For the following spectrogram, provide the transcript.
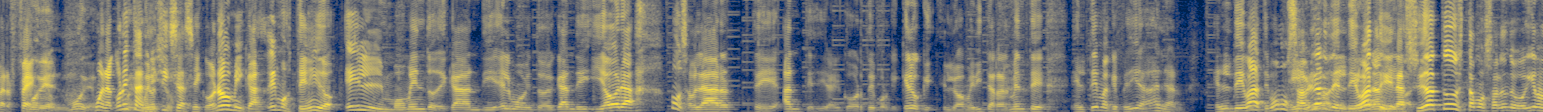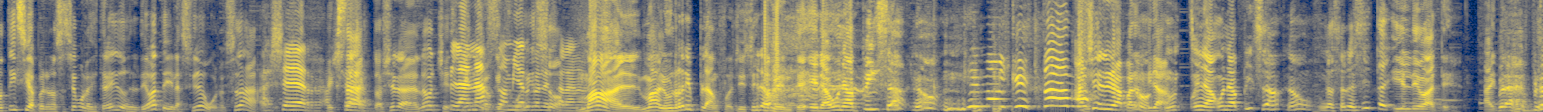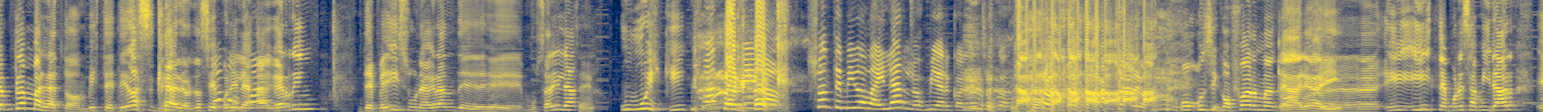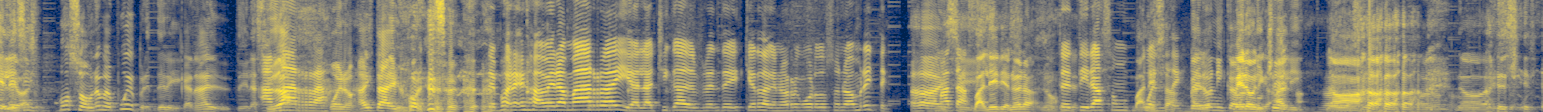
Perfecto. Muy bien, muy bien. Bueno, con estas buenísimo. noticias económicas hemos tenido el momento de Candy, el momento de Candy, y ahora vamos a hablar, eh, antes de ir al corte, porque creo que lo amerita realmente el tema que pedía Alan. El debate, vamos El a hablar debate, del el debate de la debate. ciudad. Todos estamos hablando de cualquier noticia, pero nos hacemos los distraídos del debate de la ciudad de Buenos Aires. Ayer, ayer. Exacto, ayer a la noche. ¿entiendes lo que Planazo miércoles eso? a la noche. Mal, mal, un re plan fue, sinceramente. Era una pizza, ¿no? ¡Qué mal que estamos! Ayer era para. No, mirá, un- era una pizza, ¿no? Una cervecita y el debate. Ahí está. Plan, plan- plan más latón, ¿viste? Te vas, claro, no sé, ponele a Guerrín, te pedís una grande eh, mozzarella, Sí. Un whisky. Yo antes, me iba, yo antes me iba a bailar los miércoles, chicos. Claro, un, un psicofármaco. Claro, ahí. eh, y, y te pones a mirar, eh, El le decís, mozo, ¿no me puede prender el canal de la ciudad? Amarra. Bueno, ahí está, y por eso. Te pones a ver a Marra y a la chica del frente de izquierda que no recuerdo su nombre y te Ay, matas. sí. Valeria, ¿no era? No. Te tirás un Vanessa. puente. Verónica Verónica. Bertuccelli. ah, Algo así. No, no, es- seguro.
